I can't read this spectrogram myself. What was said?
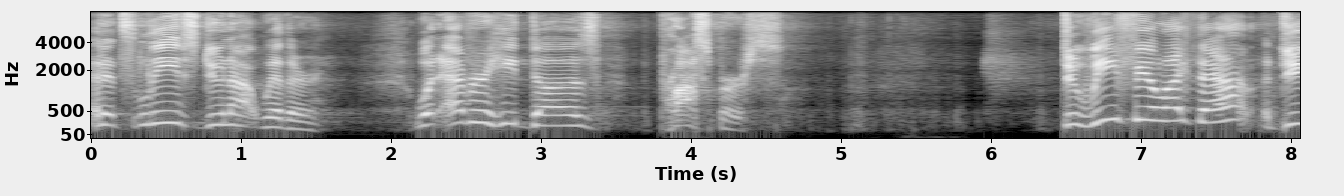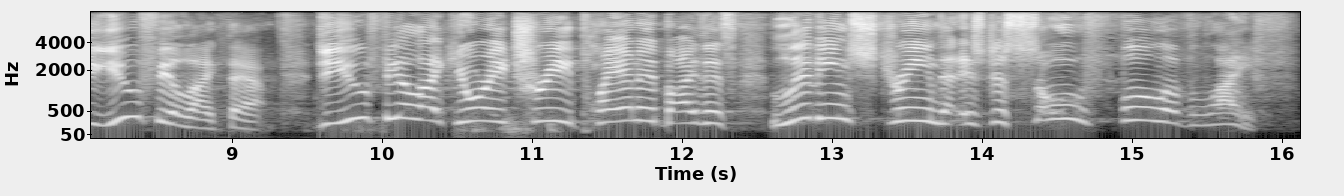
and its leaves do not wither. Whatever he does prospers. Do we feel like that? Do you feel like that? Do you feel like you're a tree planted by this living stream that is just so full of life?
